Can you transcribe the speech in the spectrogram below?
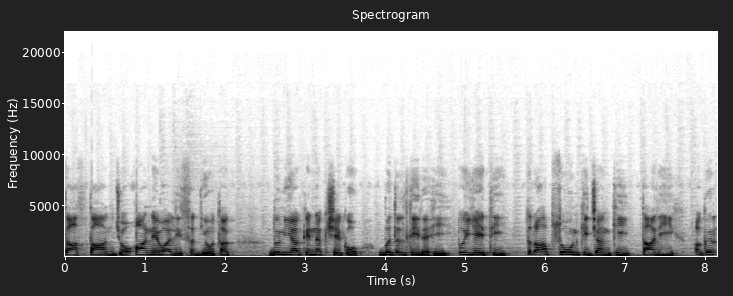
दास्तान जो आने वाली सदियों तक दुनिया के नक्शे को बदलती रही। तो ये थी तराबसोन की जंग की तारीख। अगर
